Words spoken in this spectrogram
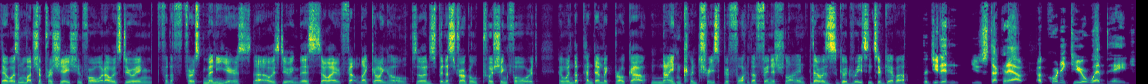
there wasn't much appreciation for what I was doing for the first many years that I was doing this. So I felt like going home. So it's been a struggle pushing forward. And when the pandemic broke out, nine countries before the finish line, there was good reason to give up but you didn't. You stuck it out. According to your webpage,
